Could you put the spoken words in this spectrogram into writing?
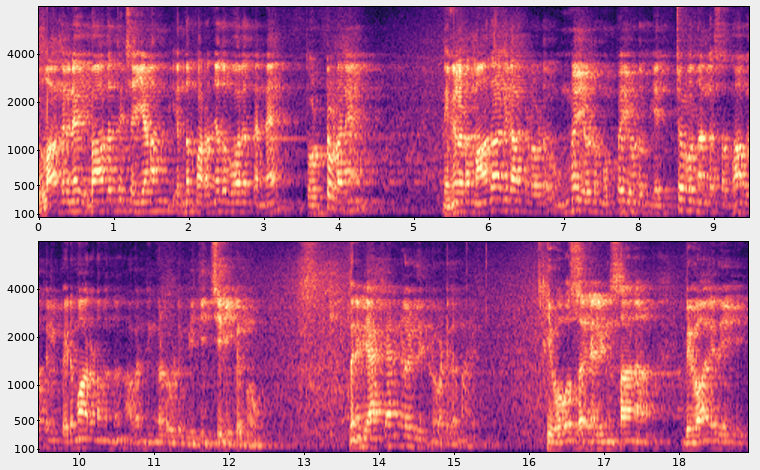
അള്ളാഹുവിനെ വിവാദത്ത് ചെയ്യണം എന്ന് പറഞ്ഞതുപോലെ തന്നെ തൊട്ടുടനെ നിങ്ങളുടെ മാതാപിതാക്കളോട് ഉമ്മയോടും ഉപ്പയോടും ഏറ്റവും നല്ല സ്വഭാവത്തിൽ പെരുമാറണമെന്ന് അവൻ നിങ്ങളോട് വിധിച്ചിരിക്കുന്നു. അതിന് വ്യാഖ്യാനങ്ങൾ എഴുതിയിട്ടുണ്ട് പണ്ഡിതന്മാര്. യുവോസൈനൽ ഇൻസാന ബിവാലിദേഹി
